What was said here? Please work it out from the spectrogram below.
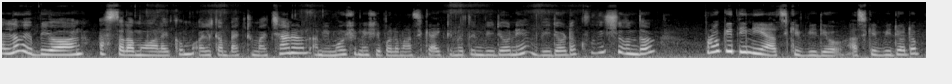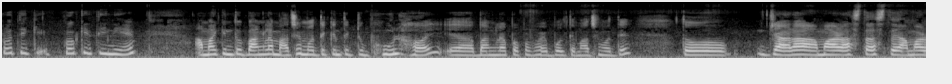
হ্যালো এভরিওয়ান আসসালামু আলাইকুম welcome back to my channel আমি মৌসুমি, এসে বললাম আজকে একটি নতুন ভিডিও নিয়ে। ভিডিওটা খুবই সুন্দর। প্রকৃতি নিয়ে আজকে ভিডিও আজকে ভিডিওটা প্রকৃতি নিয়ে। আমার কিন্তু বাংলা মাঝে মধ্যে কিন্তু একটু ভুল হয় বাংলা প্রপারভাবে বলতে মাঝে মধ্যে। তো যারা আমার আস্তে আস্তে আমার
